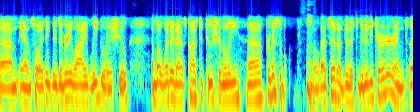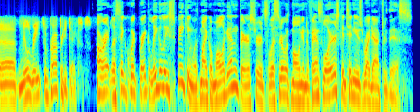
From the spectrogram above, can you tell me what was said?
Um, and so I think there's a very live legal issue about whether that's constitutionally uh, permissible. Hmm. So that's it under the community charter and uh, mill rates and property taxes. All right, let's take a quick break. Legally speaking with Michael Mulligan, barrister and solicitor with Mulligan Defense Lawyers, continues right after this.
